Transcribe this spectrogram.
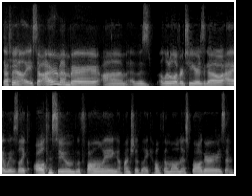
definitely so i remember um, it was a little over two years ago i was like all consumed with following a bunch of like health and wellness bloggers and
